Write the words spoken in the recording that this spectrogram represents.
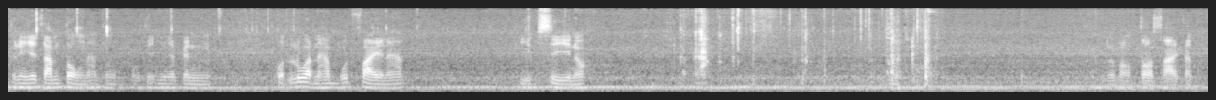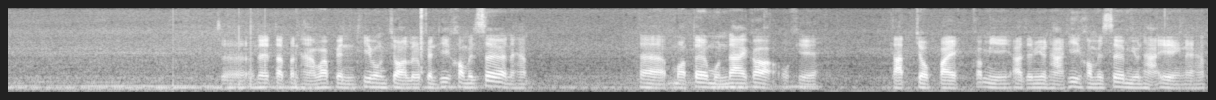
ตัวนี้จะจำตรงนะครับตรงปกติมันจะเป็นกดลวดนะครับบูทไฟนะครับ ปีบซีเนาะเราลองต่อสายกัน จะได้ตัดปัญหาว่าเป็นที่วงจรหรือเป็นที่คอมเพรสเซอร์นะครับ ถ้ามอเตอร์หมุนได้ก็โอเค ตัดจบไปก็มีอาจจะมีปัญหาที่คอมเพรสเซอร์มีปัญหาเองนะครับ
